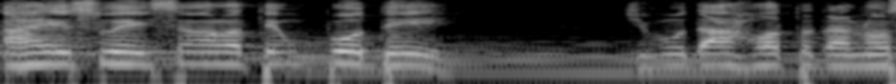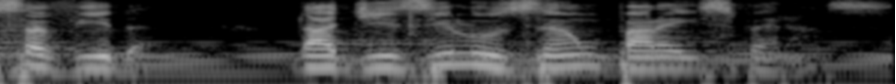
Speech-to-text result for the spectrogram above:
A ressurreição ela tem um poder de mudar a rota da nossa vida, da desilusão para a esperança.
